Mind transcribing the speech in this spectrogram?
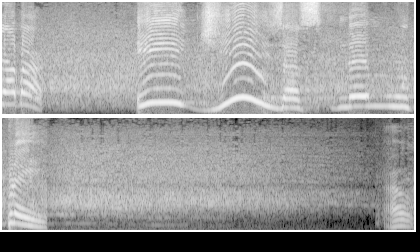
Raba. In Jesus' name we pray. Oh,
